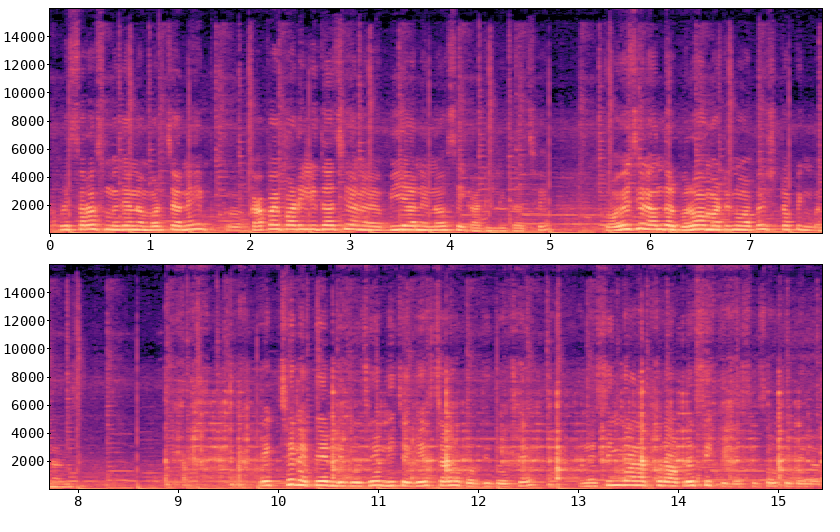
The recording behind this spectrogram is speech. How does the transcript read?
આપણે સરસ મજાના મરચાંને કાપાઈ પાડી લીધા છે અને બિયાને નસે કાઢી લીધા છે. તો હવે છે ને અંદર ભરવા માટેનું આપણે સ્ટફિંગ બનાવીશું. એક છે ને પેન લીધું છે, નીચે ગેસ ચાલુ કરી દીધો છે અને સિંગદાણા થોડા આપણે શેકી લઈશું સૌથી પહેલાં.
